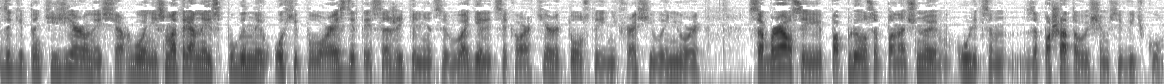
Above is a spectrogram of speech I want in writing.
загипнотизированный Серго, несмотря на испуганные охи полураздетой сожительницы владелицы квартиры, толстой и некрасивой Нюры, собрался и поплелся по ночным улицам за пошатывающимся Витьком.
